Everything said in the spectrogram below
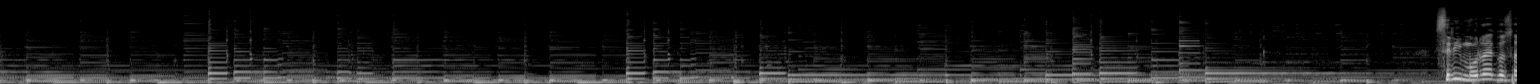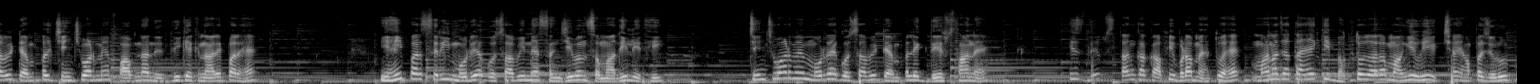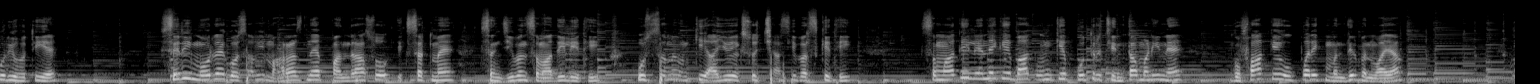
श्री मौर्य गोसावी टेंपल चिंचवड़ में पावना नदी के किनारे पर है। यहीं पर श्री मौर्य गोसावी ने संजीवन समाधि ली थी। चिंचवाड़ में मौर्य गोसावी टेंपल एक देवस्थान है। इस देवस्थान का काफ़ी बड़ा महत्व है। माना जाता है कि भक्तों द्वारा मांगी हुई इच्छा यहाँ पर ज़रूर पूरी होती है। श्री मौर्य गोसावी महाराज ने 1561 में संजीवन समाधि ली थी। उस समय उनकी आयु एक सौ छियासी वर्ष की थी। समाधि लेने के बाद उनके पुत्र चिंतामणि ने गुफा के ऊपर एक मंदिर बनवाया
